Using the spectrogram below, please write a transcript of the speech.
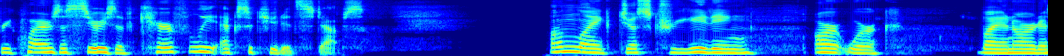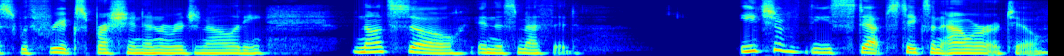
requires a series of carefully executed steps. Unlike just creating artwork by an artist with free expression and originality, not so in this method. Each of these steps takes an hour or two,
